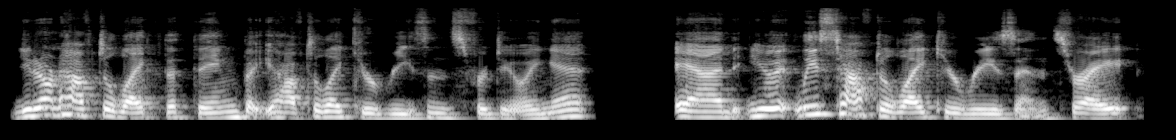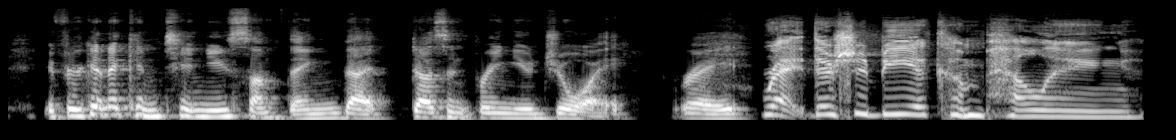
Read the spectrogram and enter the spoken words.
you don't have to like the thing, but you have to like your reasons for doing it. And you at least have to like your reasons, right? If you're going to continue something that doesn't bring you joy, right? Right. There should be a compelling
